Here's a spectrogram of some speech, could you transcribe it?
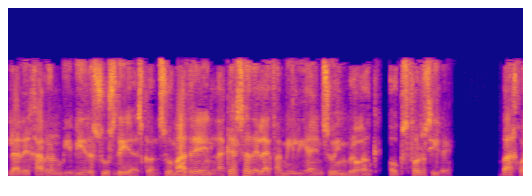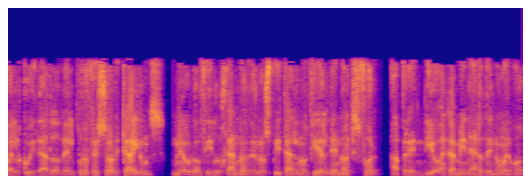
la dejaron vivir sus días con su madre en la casa de la familia en Swinbrook, Oxfordshire. Bajo el cuidado del profesor Cairns, neurocirujano del Hospital Nuffield en Oxford, aprendió a caminar de nuevo,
